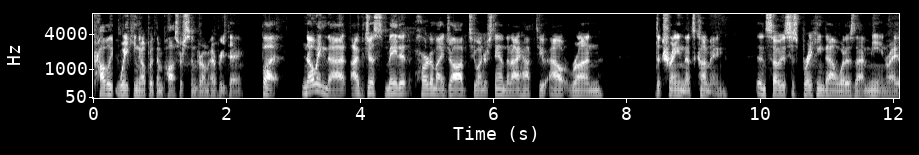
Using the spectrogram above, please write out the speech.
probably waking up with imposter syndrome every day. But knowing that, I've just made it part of my job to understand that I have to outrun the train that's coming. And so it's just breaking down what does that mean, right?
